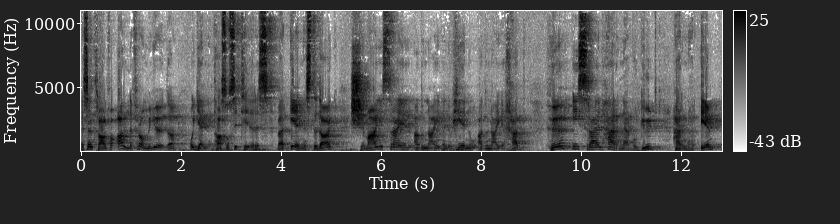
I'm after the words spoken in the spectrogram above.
er sentral for alle fromme jøder og gjentas og siteres hver eneste dag. Shema Israel Adonai Elohenu Adonai Echad. Hør, Israel, Herren er vår Gud, Herren er én,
